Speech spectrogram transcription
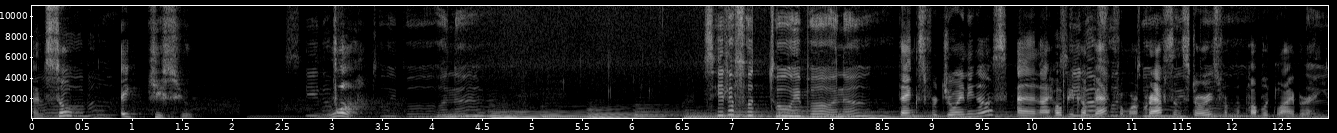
And so I kiss you. Mwah! Si la photo est bonne. Thanks for joining us, and I hope you come back for more crafts and stories from the public library.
